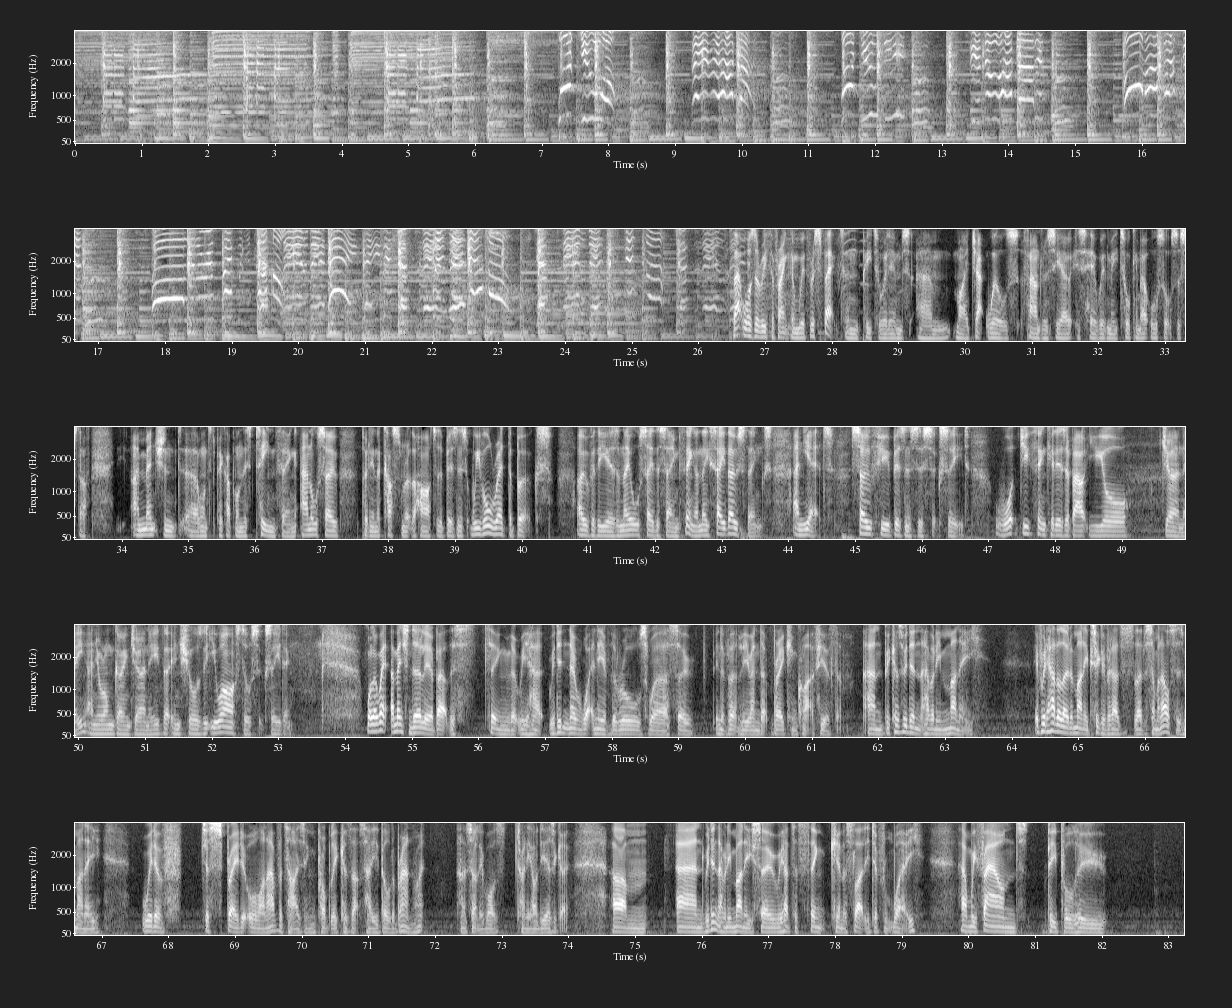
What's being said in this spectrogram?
That was Aretha Franklin with respect, and Peter Williams, um, my Jack Wills founder and CEO, is here with me talking about all sorts of stuff. I mentioned uh, I wanted to pick up on this team thing and also putting the customer at the heart of the business. We've all read the books over the years, and they all say the same thing, and they say those things, and yet so few businesses succeed. What do you think it is about your journey and your ongoing journey that ensures that you are still succeeding? Well, I, went, I mentioned earlier about this thing that we had. We didn't know what any of the rules were, so inadvertently you end up breaking quite a few of them. And because we didn't have any money, if we'd had a load of money, particularly if we'd had a load of someone else's money, we'd have just sprayed it all on advertising, probably because that's how you build a brand, right? And it certainly was 20 odd years ago. Um, and we didn't have any money, so we had to think in a slightly different way. And we found people who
